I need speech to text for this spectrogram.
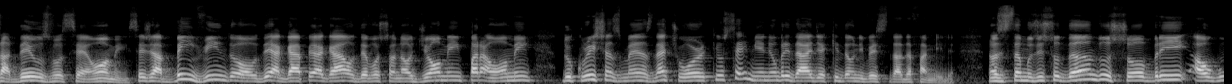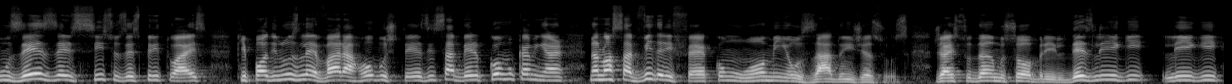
a Deus você é homem. Seja bem-vindo ao DHPH, o devocional de homem para homem do Christian Men's Network, o CMN Hombridade aqui da Universidade da Família. Nós estamos estudando sobre alguns exercícios espirituais que podem nos levar à robustez e saber como caminhar na nossa vida de fé como um homem ousado em Jesus. Já estudamos sobre desligue, ligue,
